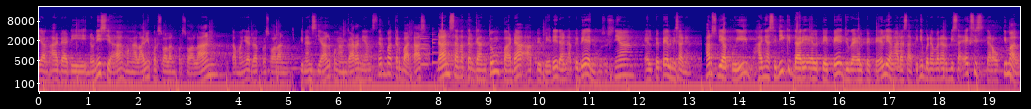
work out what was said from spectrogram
yang ada di Indonesia mengalami persoalan-persoalan utamanya adalah persoalan finansial penganggaran yang serba terbatas dan sangat tergantung pada APBD dan APBN khususnya LPPL misalnya. Harus diakui hanya sedikit dari LPP juga LPPL yang ada saat ini benar-benar bisa eksis secara optimal.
